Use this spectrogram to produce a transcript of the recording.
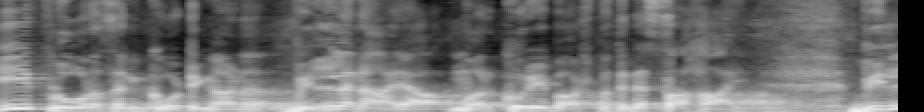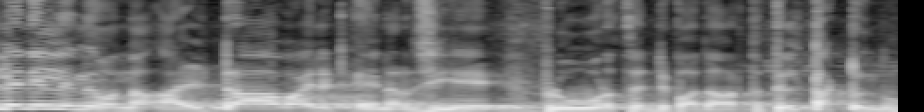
ഈ ഫ്ലൂറസെന്റ് കോട്ടിംഗ് ആണ് വില്ലനായ മെർക്കുറി ബാഷ്പത്തിന്റെ സഹായി. വില്ലനിൽ നിന്ന് വന്ന അൾട്രാ വയലറ്റ് എനർജിയെ ഫ്ലൂറസെന്റ് പദാർത്ഥത്തിൽ തട്ടുന്നു.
